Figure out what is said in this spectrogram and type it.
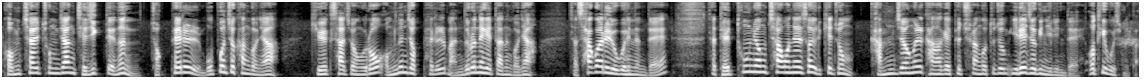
검찰총장 재직 때는 적폐를 못 본 척한 거냐? 기획사정으로 없는 적폐를 만들어내겠다는 거냐? 자, 사과를 요구했는데, 자, 대통령 차원에서 이렇게 좀 감정을 강하게 표출한 것도 좀 이례적인 일인데, 어떻게 보십니까?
